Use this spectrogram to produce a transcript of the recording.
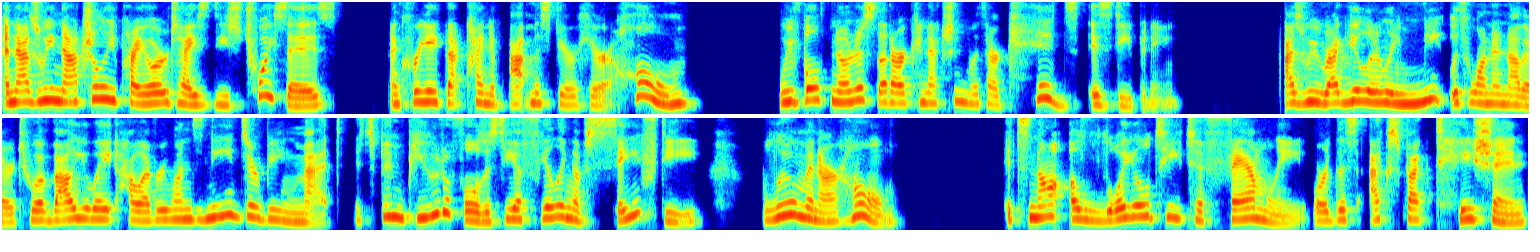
And as we naturally prioritize these choices and create that kind of atmosphere here at home, we've both noticed that our connection with our kids is deepening as we regularly meet with one another to evaluate how everyone's needs are being met. It's been beautiful to see a feeling of safety bloom in our home. It's not a loyalty to family or this expectation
